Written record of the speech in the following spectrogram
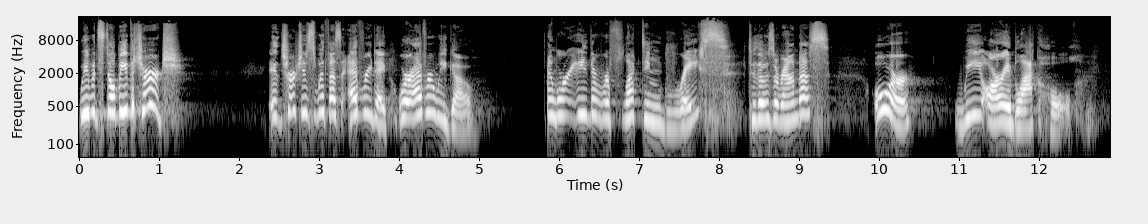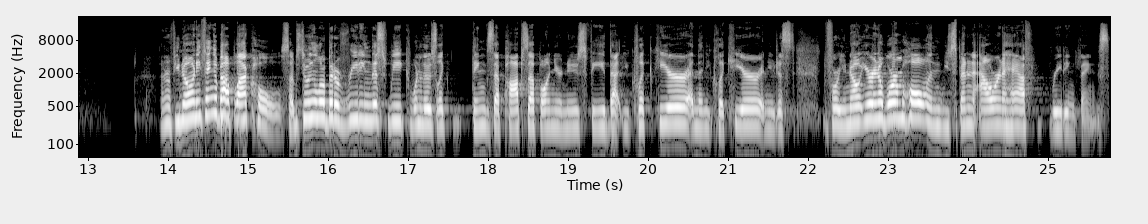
we would still be the church. It, church is with us every day, wherever we go. And we're either reflecting grace to those around us or we are a black hole. I don't know if you know anything about black holes. I was doing a little bit of reading this week, one of those like things that pops up on your news feed that you click here and then you click here and you just before you know it you're in a wormhole and you spend an hour and a half reading things.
